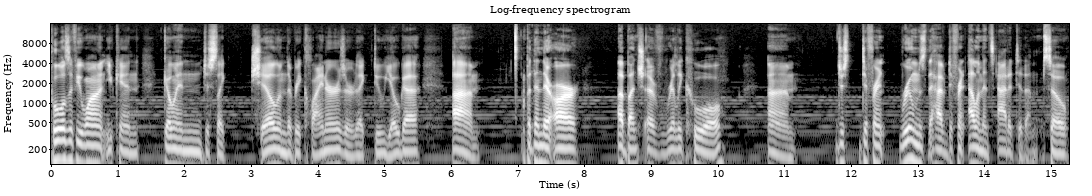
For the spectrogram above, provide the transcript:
pools if you want. You can go in just like chill in the recliners or like do yoga. Um, but then there are a bunch of really cool um, just different rooms that have different elements added to them. So,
